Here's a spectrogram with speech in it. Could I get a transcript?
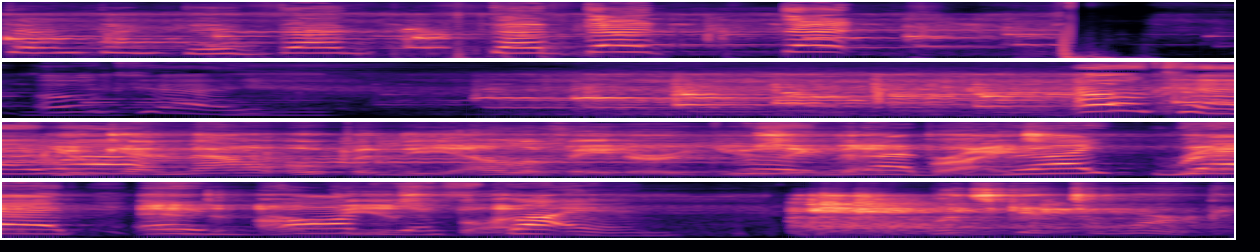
dun dun dun dun dun dun dun. Okay. Okay, You can now open the elevator using that bright, bright, red, and, and obvious button. Let's get to work.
